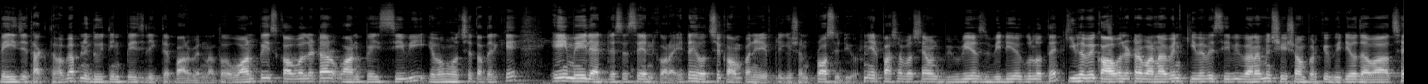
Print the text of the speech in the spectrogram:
পেজে থাকতে হবে। আপনি দুই তিন পেজ লিখতে পারবেন না। তো one page cover letter one page CV এবং হচ্ছে তাদেরকে এই মেইল অ্যাড্রেসে সেন্ড করা। এটাই হচ্ছে কোম্পানির অ্যাপ্লিকেশন প্রসিডিওর এর পাশাপাশি আমার প্রিভিয়াস ভিডিওগুলোতে কীভাবে কভার লেটার বানাবেন, কীভাবে সিভি বানাবেন, সেই সম্পর্কে ভিডিও দেওয়া আছে।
